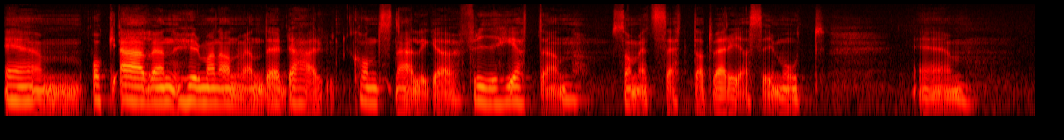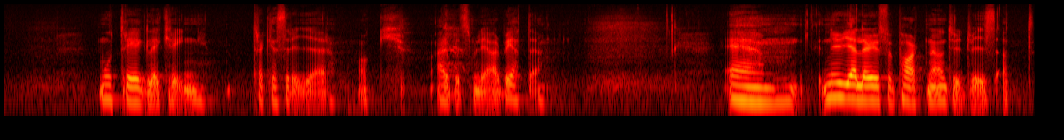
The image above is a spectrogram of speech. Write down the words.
Um, och även hur man använder den här konstnärliga friheten som ett sätt att värja sig mot, um, mot regler kring trakasserier och arbetsmiljöarbete. Eh, nu gäller det för parterna naturligtvis att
